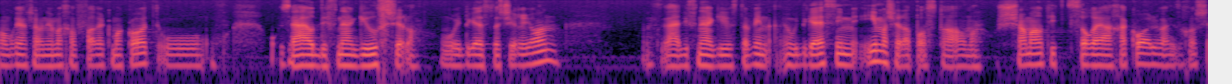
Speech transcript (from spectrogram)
עמרי, עכשיו אני אומר לך, מפרק מכות, הוא... זה היה עוד לפני הגיוס שלו. הוא התגייס לשריון, זה היה לפני הגיוס, תבין, הוא התגייס עם אימא של הפוסט-טראומה. הוא שמע אותי צורח הכל, ואני זוכר ש...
